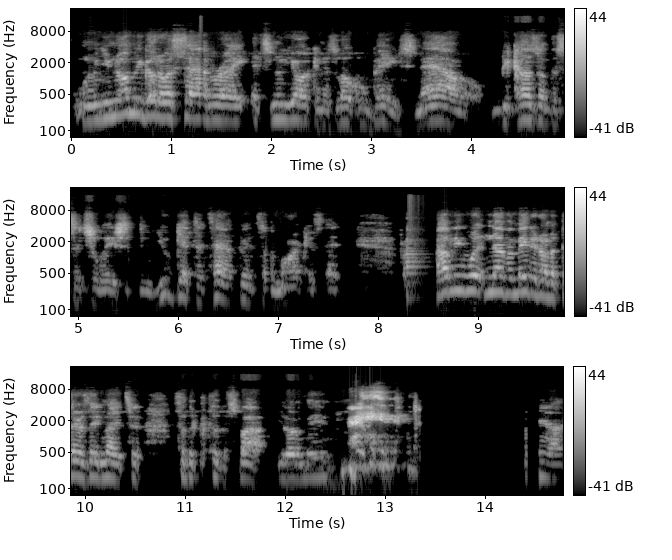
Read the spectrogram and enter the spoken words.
When you normally go to a samurai, it's New York and it's local base. Now, because of the situation, you get to tap into markets that probably would never made it on a Thursday night to, to the to the spot. You know what I mean? right Yeah,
